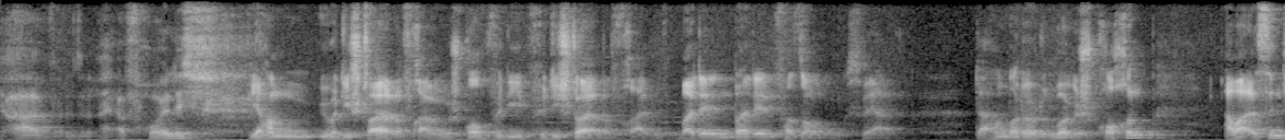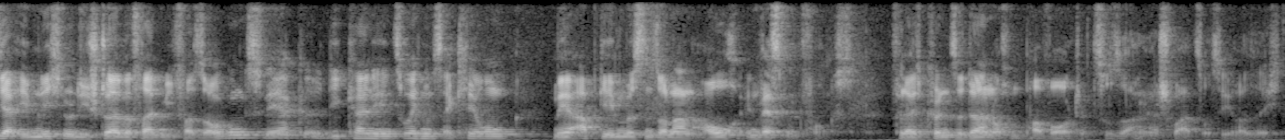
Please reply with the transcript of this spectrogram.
Ja, erfreulich. Wir haben über die Steuerbefreiung gesprochen, für die, für die Steuerbefreiung bei den, bei den Versorgungswerken. Da haben wir darüber gesprochen. Aber es sind ja eben nicht nur die Steuerbefreiten wie Versorgungswerke, die keine Hinzurechnungserklärung mehr abgeben müssen, sondern auch Investmentfonds. Vielleicht können Sie da noch ein paar Worte zu sagen, Herr Schwarz, aus Ihrer Sicht.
